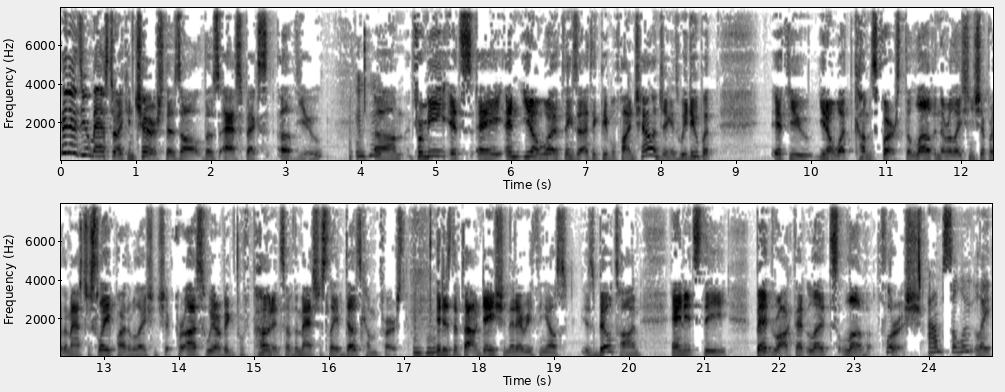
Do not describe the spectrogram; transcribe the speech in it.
And as your master, I can cherish those all those aspects of you. Mm-hmm. Um, for me, it's a and you know one of the things that I think people find challenging is we do put if you you know what comes first, the love in the relationship or the master slave part of the relationship. For us, we are big proponents of the master slave does come 1st Mm-hmm. It is the foundation that everything else is built on, and it's the bedrock that lets love flourish. Absolutely.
